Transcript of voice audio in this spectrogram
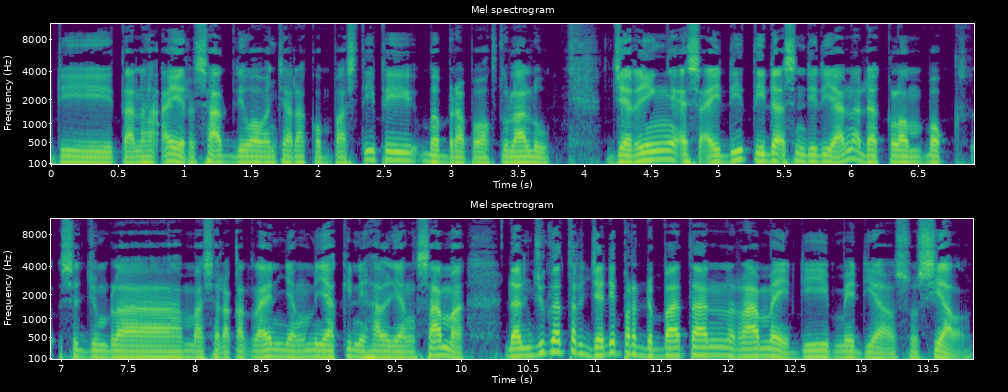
di tanah air saat diwawancara Kompas TV beberapa waktu lalu. Jering SID tidak sendirian, ada kelompok sejumlah masyarakat lain yang meyakini hal yang sama dan juga terjadi perdebatan ramai di media sosial.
